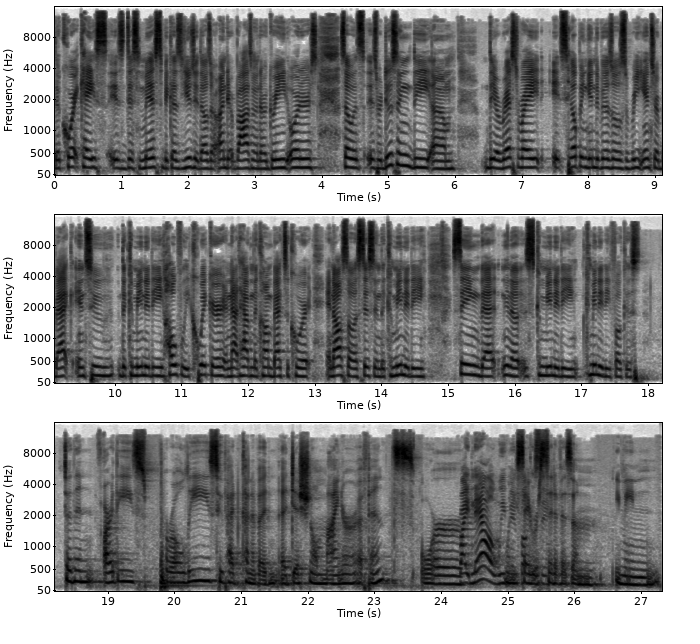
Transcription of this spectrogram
The court case is dismissed because usually those are under advisement or agreed orders. So it's, it's reducing the um, the arrest rate. It's helping individuals re-enter back into the community, hopefully quicker and not having to come back to court, and also assisting the community, seeing that, you know, it's community, community focused. So then, are these parolees who've had kind of an additional minor offense, or? Right now, we've When you say recidivism, you mean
